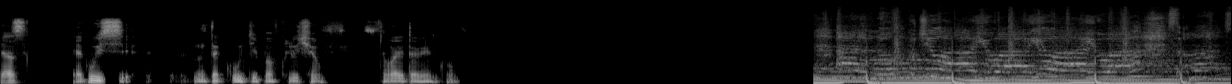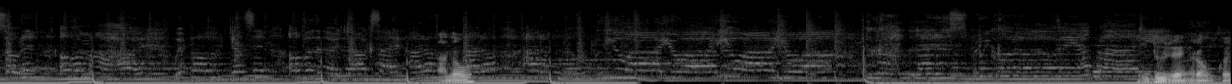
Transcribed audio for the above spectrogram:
Зараз якусь е, таку, типа, включу лайтовинку. I shouldn't run. You're knocking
